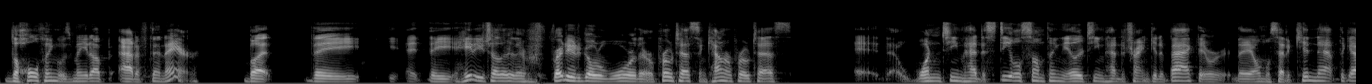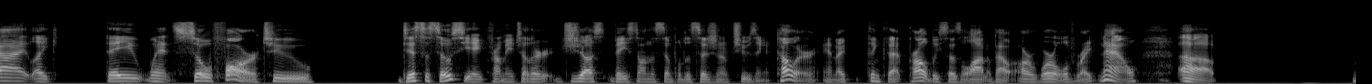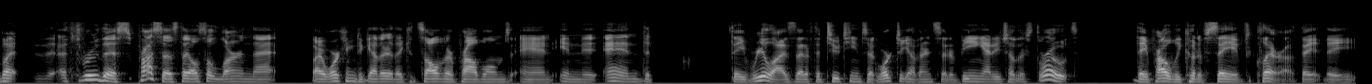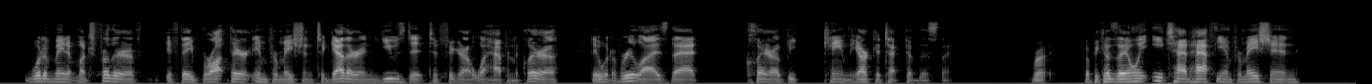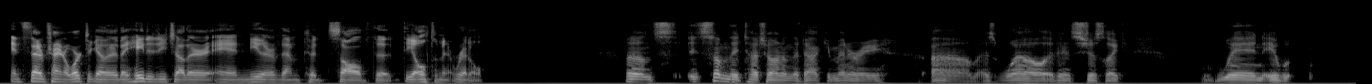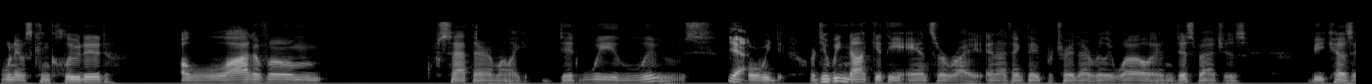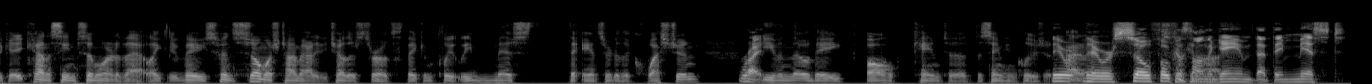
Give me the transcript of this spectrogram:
the whole thing was made up out of thin air. But they they hate each other. They're ready to go to war. There were protests and counter protests. One team had to steal something. The other team had to try and get it back. They were they almost had to kidnap the guy. Like they went so far to disassociate from each other just based on the simple decision of choosing a color. And I think that probably says a lot about our world right now. Uh, but th- through this process, they also learn that by working together, they could solve their problems. And in the end, the, they realized that if the two teams had worked together instead of being at each other's throats, they probably could have saved Clara. They they would have made it much further if if they brought their information together and used it to figure out what happened to Clara. They would have realized that Clara became the architect of this thing. Right. But because they only each had half the information, instead of trying to work together, they hated each other, and neither of them could solve the the ultimate riddle. Well, it's, it's something they touch on in the documentary um, as well, and it's just like when it when it was concluded, a lot of them sat there and were like, "Did we lose? Yeah. Or we or did we not get the answer right?" And I think they portrayed that really well in Dispatches because it, it kind of seems similar to that. Like they spend so much time out at each other's throats, they completely miss the answer to the question. Right. Even though they all came to the same conclusion. They were they were so focused on odd. the game that they missed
